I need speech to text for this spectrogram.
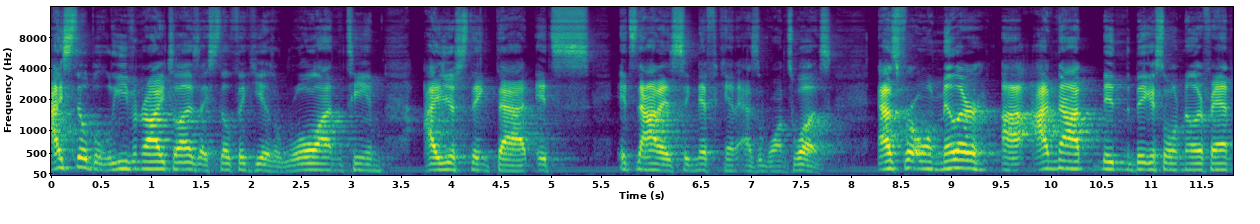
I still believe in Rowdy Tellez. I still think he has a role on the team. I just think that it's it's not as significant as it once was. As for Owen Miller, uh, I've not been the biggest Owen Miller fan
